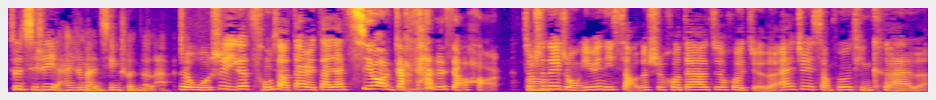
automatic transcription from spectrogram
就其实也还是蛮清纯的啦。是我是一个从小带着大家期望长大的小孩儿，就是那种，因为你小的时候，大家就会觉得，哎，这个小朋友挺可爱的。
